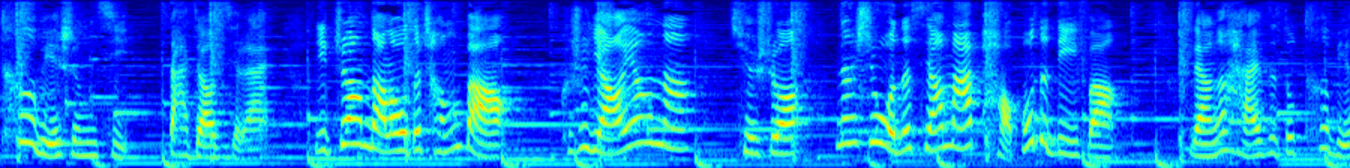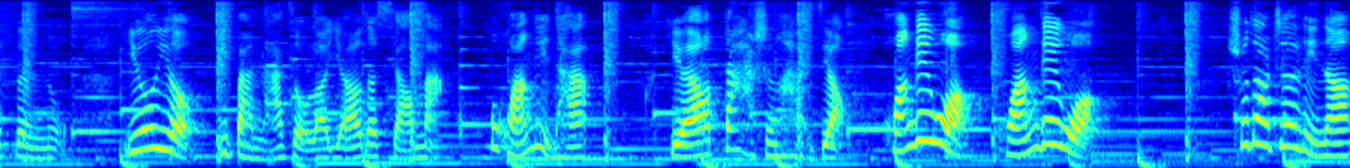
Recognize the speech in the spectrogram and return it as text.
特别生气，大叫起来：“你撞倒了我的城堡！”可是瑶瑶呢，却说那是我的小马跑步的地方。两个孩子都特别愤怒。悠悠一把拿走了瑶瑶的小马，不还给他。瑶瑶大声喊叫：“还给我，还给我！”说到这里呢，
